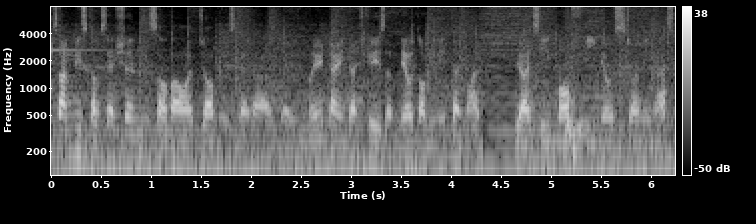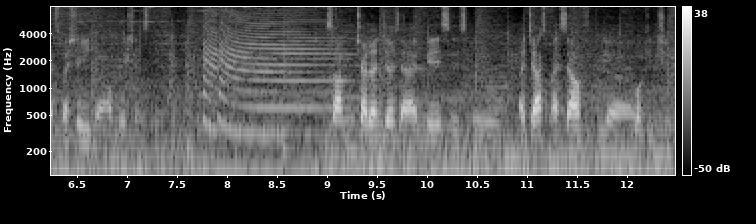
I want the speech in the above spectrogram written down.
Some misconceptions of our job is that uh, the maritime industry is a male-dominated one. We are seeing more females joining us, especially the operations team. Some challenges that I face is to adjust myself to the working shift.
